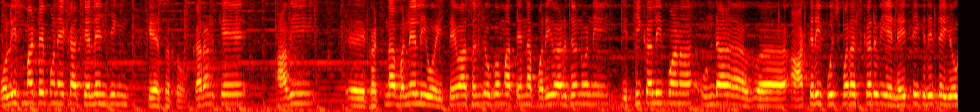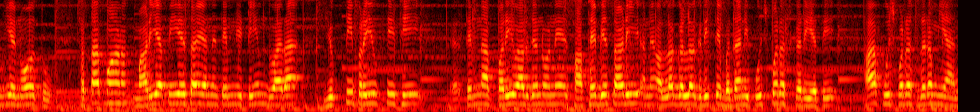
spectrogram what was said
પોલીસ માટે પણ એક આ ચેલેન્જિંગ કેસ હતો. કારણ કે આવી ઘટના બનેલી હોય તેવા સંજોગોમાં તેના પરિવારજનોની ઇથિકલી પણ ઊંડા આકરી પૂછપરછ કરવી એ નૈતિક રીતે યોગ્ય નહોતું છતાં પણ માળિયા પીએસઆઈ અને તેમની ટીમ દ્વારા યુક્તિ પ્રયુક્તિથી તેમના પરિવારજનોને સાથે બેસાડી અને અલગ અલગ રીતે બધાની પૂછપરછ કરી હતી. આ પૂછપરછ દરમિયાન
